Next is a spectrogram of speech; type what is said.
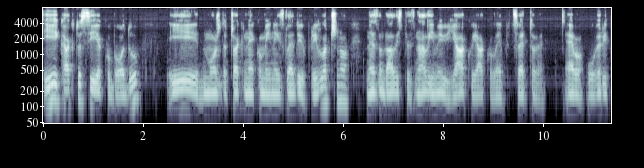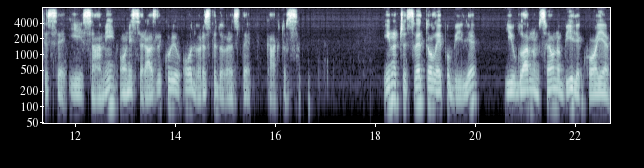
I kaktusi, iako bodu, i možda čak nekome i ne izgledaju privlačno. Ne znam da li ste znali, imaju jako, jako lepe cvetove. Evo, uverite se i sami, oni se razlikuju od vrste do vrste kaktusa. Inače, sve to lepo bilje i uglavnom sve ono bilje koje e,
